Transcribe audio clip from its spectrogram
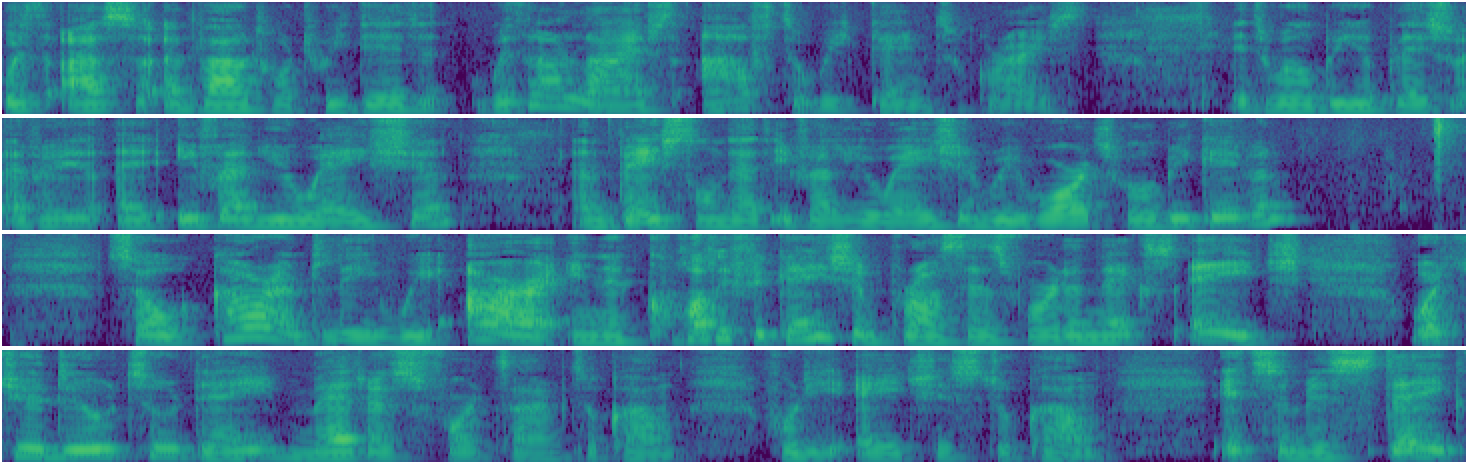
with us about what we did with our lives after we came to Christ. It will be a place of eh, evaluation and based on that evaluation, rewards will be given. So currently, we are in a qualification process for the next age. What you do today matters for time to come, for the ages to come. It's a mistake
